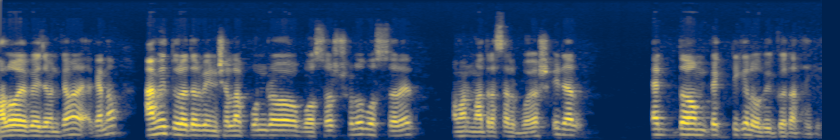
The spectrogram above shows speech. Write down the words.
ভালোভাবে পেয়ে যাবেন। কেন কেন? আমি তুলে ধরবো ইনশাল্লাহ পনেরো বছর, ষোলো বছরের আমার মাদ্রাসার বয়স, এটার একদম প্র্যাকটিক্যাল অভিজ্ঞতা থেকে।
